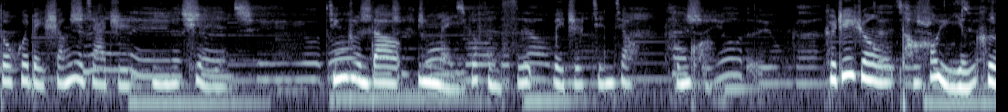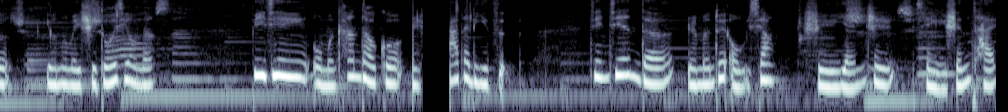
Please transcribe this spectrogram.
都会被商业价值一一确认，精准到令每一个粉丝为之尖叫疯狂。可这种讨好与迎合，又能维持多久呢？毕竟我们看到过他的例子，渐渐的，人们对偶像始于颜值，陷于身材，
